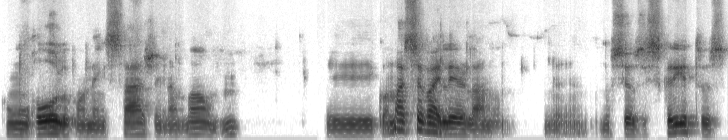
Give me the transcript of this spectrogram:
com um rolo com a mensagem na mão. Né? E quando você vai ler lá no, né, nos seus escritos,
